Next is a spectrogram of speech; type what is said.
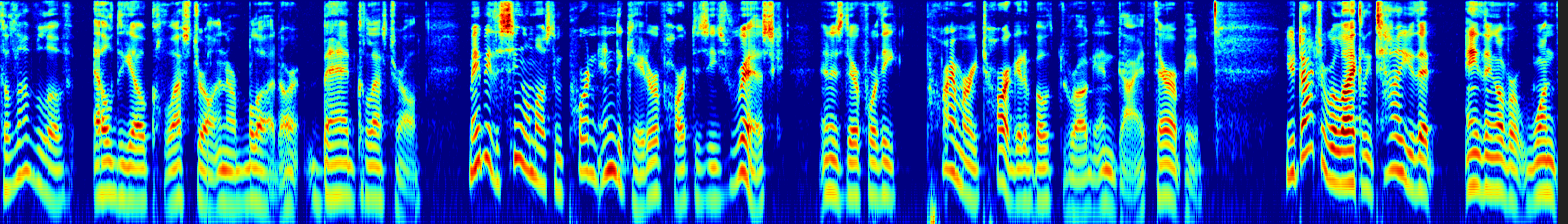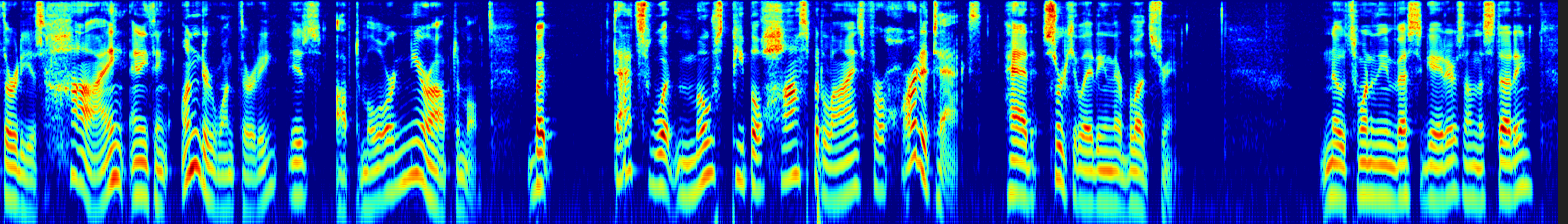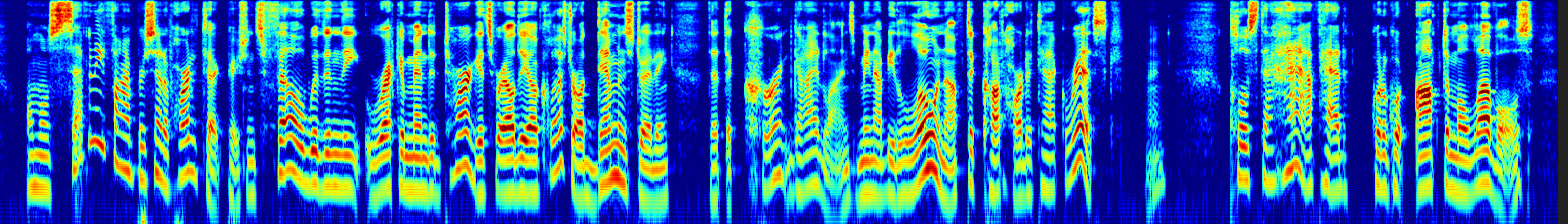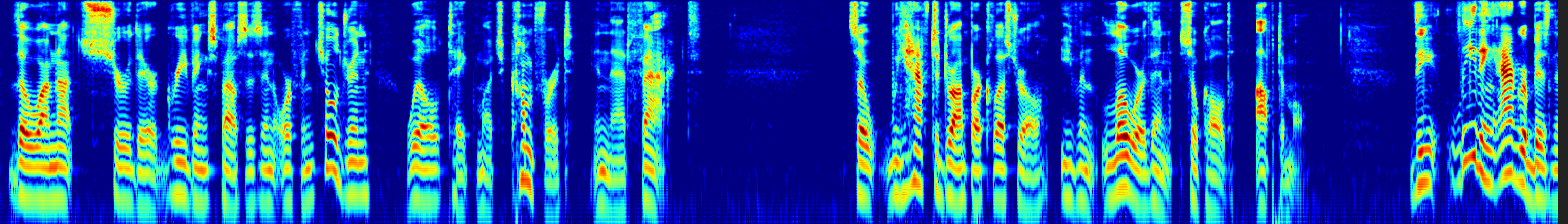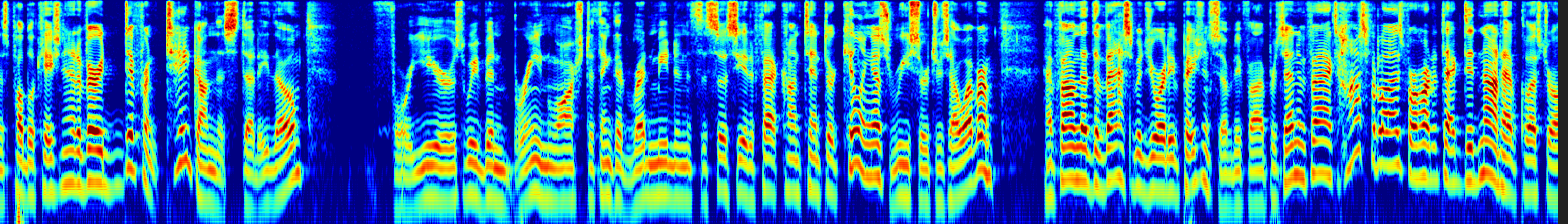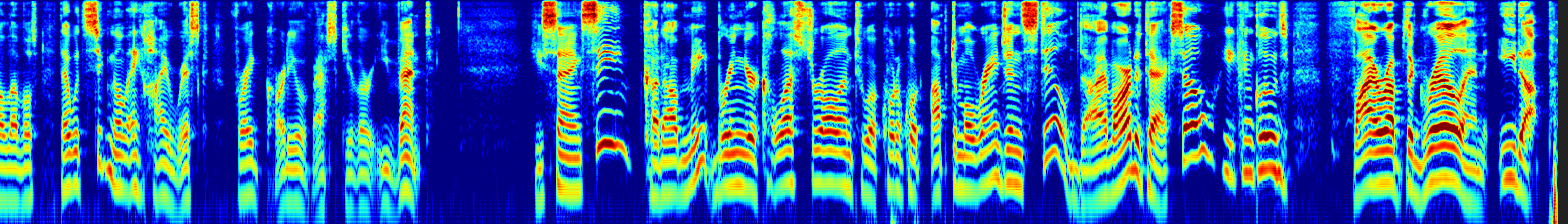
The level of LDL cholesterol in our blood, or bad cholesterol, may be the single most important indicator of heart disease risk, and is therefore the primary target of both drug and diet therapy. Your doctor will likely tell you that anything over 130 is high, anything under 130 is optimal or near optimal. But that's what most people hospitalized for heart attacks had circulating in their bloodstream notes one of the investigators on the study. Almost 75% of heart attack patients fell within the recommended targets for LDL cholesterol, demonstrating that the current guidelines may not be low enough to cut heart attack risk. Right? Close to half had quote-unquote optimal levels, though I'm not sure their grieving spouses and orphan children will take much comfort in that fact. So we have to drop our cholesterol even lower than so-called optimal. The leading agribusiness publication had a very different take on this study, though. For years, we've been brainwashed to think that red meat and its associated fat content are killing us. Researchers, however, have found that the vast majority of patients, 75% in fact, hospitalized for heart attack did not have cholesterol levels that would signal a high risk for a cardiovascular event. He's saying, see, cut out meat, bring your cholesterol into a quote-unquote optimal range, and still die of a heart attack. So, he concludes, fire up the grill and eat up.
